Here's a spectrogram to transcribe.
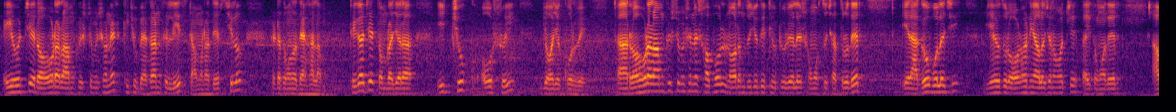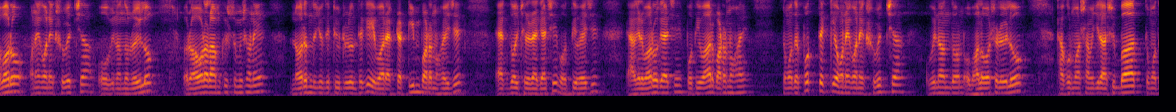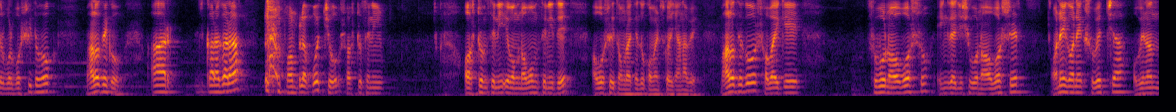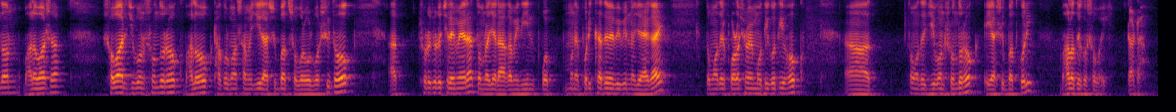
এই হচ্ছে রহড়া রামকৃষ্ণ মিশনের কিছু ভ্যাকান্সি লিস্ট আমার হাতে এসেছিল, সেটা তোমাদের দেখালাম। ঠিক আছে? তোমরা যারা ইচ্ছুক অবশ্যই যোগাযোগ করবে। আর রহড়া রামকৃষ্ণ মিশনের সফল নরেন্দ্রজ্যোতি টিউটোরিয়ালের সমস্ত ছাত্রদের এর আগেও বলেছি, যেহেতু রহড়া নিয়ে আলোচনা হচ্ছে, তাই তোমাদের আবারও অনেক অনেক শুভেচ্ছা ও অভিনন্দন রইল। রহড়া রামকৃষ্ণ মিশনে নরেন্দ্রজ্যোতি টিউটোরিয়াল থেকে এবার একটা টিম পাঠানো হয়েছে। একদল ছেলেরা গেছে, ভর্তি হয়েছে আগেরবারও গেছে, প্রতিবার পাঠানো হয়। তোমাদের প্রত্যেককে অনেক অনেক শুভেচ্ছা, অভিনন্দন ও ভালোবাসা রইল। ঠাকুরমা স্বামীজির আশীর্বাদ তোমাদের উপর বর্ষিত হোক। ভালো থেকো। আর কারা কারা? ফর্ম ফিল আপ করছ, ষষ্ঠ শ্রেণি, অষ্টম শ্রেণি এবং নবম শ্রেণীতে অবশ্যই তোমরা কিন্তু কমেন্টস করে জানাবে। ভালো থেকো, সবাইকে শুভ নববর্ষ, ইংরেজি শুভ নববর্ষের অনেক অনেক শুভেচ্ছা, অভিনন্দন, ভালোবাসা। সবার জীবন সুন্দর হোক, ভালো হোক, ঠাকুরমা স্বামীজির আশীর্বাদ সবার উপর বর্ষিত হোক। আর ছোটো ছোটো ছেলেমেয়েরা, তোমরা যারা আগামী দিন মানে পরীক্ষা দেবে বিভিন্ন জায়গায়, তোমাদের পড়াশোনার মতিগতি হোক। তোমাদের জীবন সুন্দর হোক এই আশীর্বাদ করি। ভালো থেকো সবাই। টাটা।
